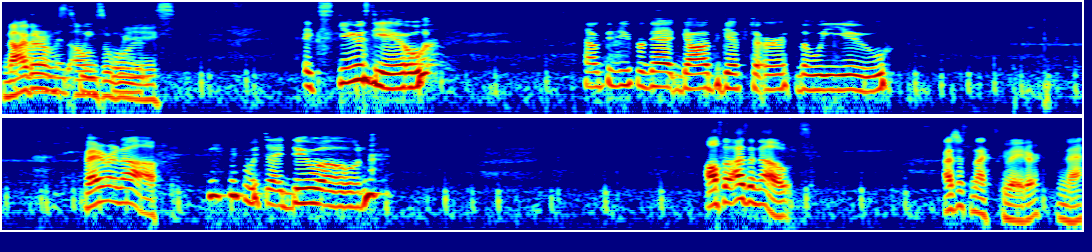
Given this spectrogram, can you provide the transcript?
Neither of us owns a Wii. Excuse you. How could you forget God's gift to Earth, the Wii U? Fair enough. Which I do own. Also, as a note, that's just an excavator. Nah.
